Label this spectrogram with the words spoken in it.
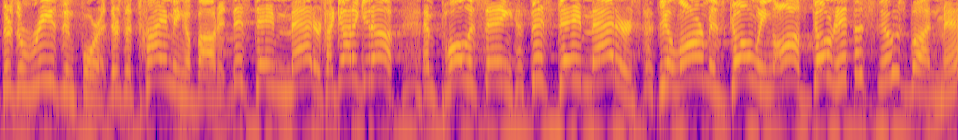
There's a reason for it. There's a timing about it. This day matters. I gotta get up. And Paul is saying, this day matters. The alarm is going off. Don't hit the snooze button, man.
